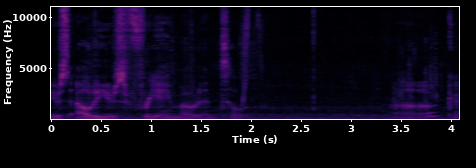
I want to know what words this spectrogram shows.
Use L to use free aim mode until. Uh, okay.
